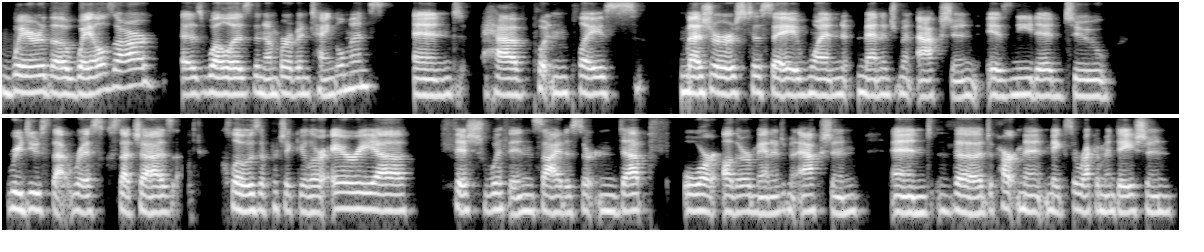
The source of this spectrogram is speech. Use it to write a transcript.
where the whales are, as well as the number of entanglements, and have put in place measures to say when management action is needed to reduce that risk, such as close a particular area, fish with inside a certain depth, or other management action. And the department makes a recommendation,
